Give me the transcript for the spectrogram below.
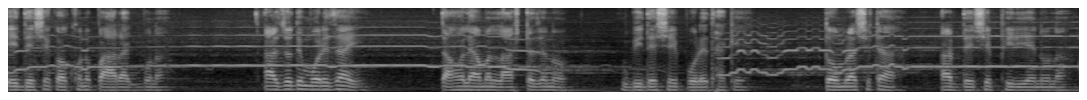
এই দেশে কখনো পা রাখব না। আর যদি মরে যাই, তাহলে আমার লাশটা যেন বিদেশেই পড়ে থাকে। তোমরা সেটা আর দেশে ফিরিয়ে এনো না।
